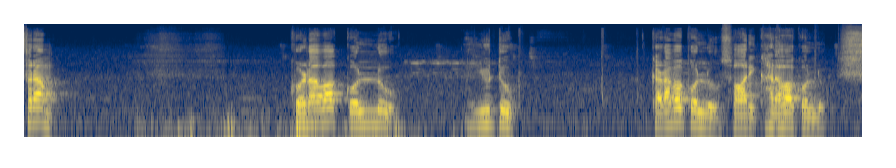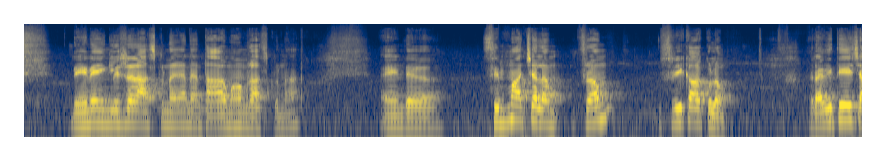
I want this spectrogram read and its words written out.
from Kodava Kollu. YouTube. Kadava Kollu. Sorry కడవ కొల్లు. నేనే ఇంగ్లీష్లో రాసుకున్నా కానీ అంత ఆమహం రాసుకున్నా. And Simhachalam from Srikakulam. Raviteja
